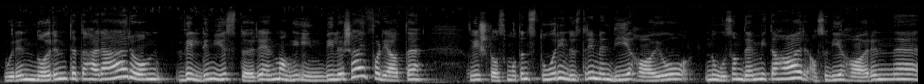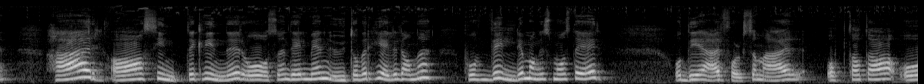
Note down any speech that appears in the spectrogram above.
hvor enormt dette her er, og veldig mye større enn mange innbiller seg. fordi at eh, vi slåss mot en stor industri, men vi har jo noe som dem ikke har. Altså Vi har en eh, hær av sinte kvinner og også en del menn utover hele landet. På veldig mange små steder. Og det er folk som er opptatt av å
